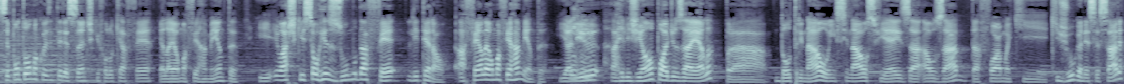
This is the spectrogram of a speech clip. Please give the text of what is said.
Você pontuou uma coisa interessante que falou que a fé ela é uma ferramenta e eu acho que isso é o resumo da fé literal. A fé é uma ferramenta e ali a religião pode usar ela para doutrinar ou ensinar os fiéis a, a usar da forma que, que julga necessária.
